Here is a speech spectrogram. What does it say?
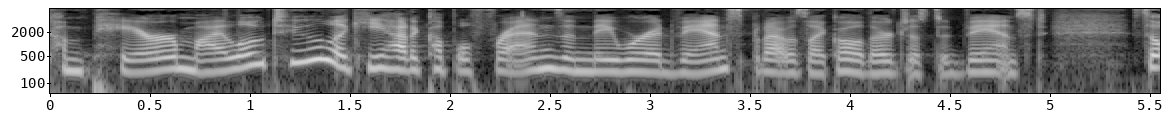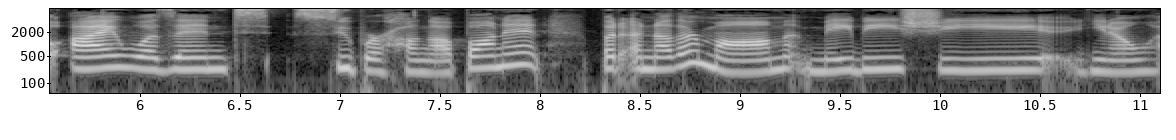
compare Milo to. Like he had a couple friends and they were advanced, but I was like, oh, they're just advanced. So I wasn't super hung up on it. But another mom, maybe she, you know,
